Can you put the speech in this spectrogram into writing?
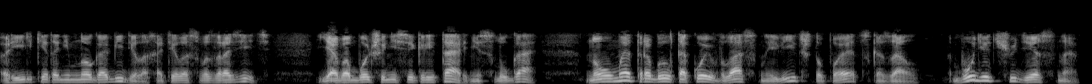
Рильке это немного обидело, хотелось возразить. «Я вам больше не секретарь, не слуга». Но у мэтра был такой властный вид, что поэт сказал, «Будет чудесно,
